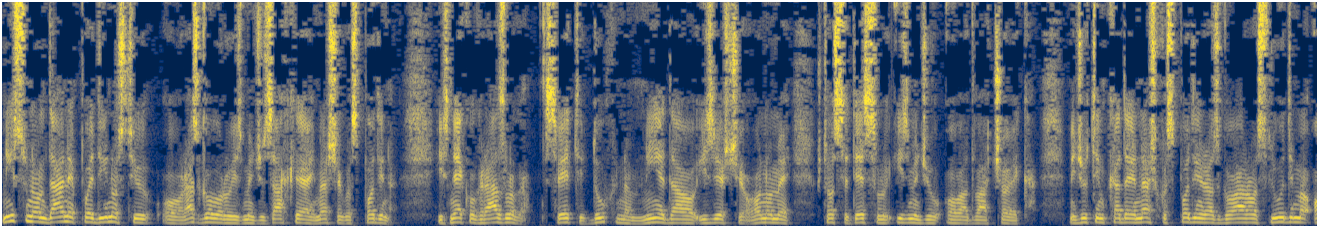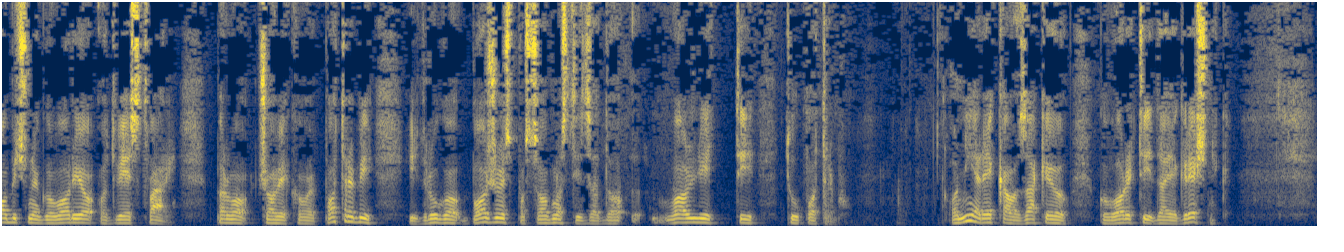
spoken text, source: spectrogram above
Nisu nam dane pojedinosti o razgovoru između Zakeja i našeg gospodina. Iz nekog razloga Sveti Duh nam nije dao izvješće o onome što se desilo između ova dva čovjeka. Međutim, kada je naš gospodin razgovarao s ljudima, obično je govorio o dvije stvari. Prvo, čovjekovoj potrebi i drugo, Božoj sposobnosti zadovoljiti tu potrebu. On nije rekao Zakeju govoriti da je grešnik,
